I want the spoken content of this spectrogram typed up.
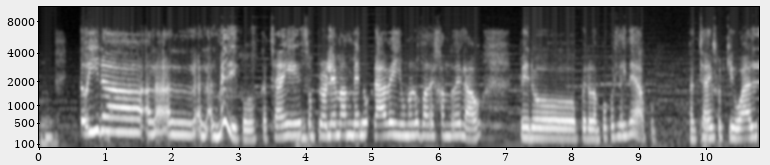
mm, puedo ir a- a la- al, médico, ¿cachai? Mm. Son problemas menos graves y uno los va dejando de lado, pero, pero tampoco es la idea, pues, ¿cachai? Exacto. Porque igual,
